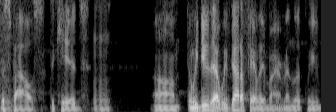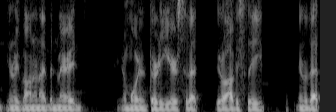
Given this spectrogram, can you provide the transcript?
the spouse, the kids, Mhm. um, and we do that. We've got a family environment. Look, we you know Yvonne and I have been married, you know, more than thirty years, so that you know obviously you know that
